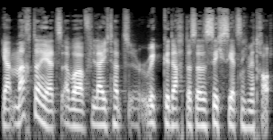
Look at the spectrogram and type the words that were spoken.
Ja, macht er jetzt, aber vielleicht hat Rick gedacht, dass er es sich jetzt nicht mehr traut.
